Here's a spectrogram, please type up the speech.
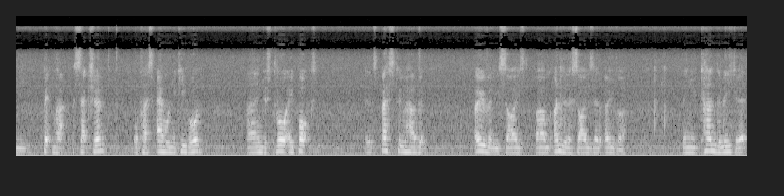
the bitmap section or press M on your keyboard and just draw a box. It's best to have it overly sized um, under the size then over. Then you can delete it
